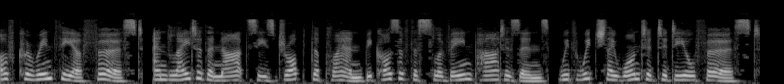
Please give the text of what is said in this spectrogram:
of Carinthia first, and later the Nazis dropped the plan because of the Slovene partisans, with which they wanted to deal first.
